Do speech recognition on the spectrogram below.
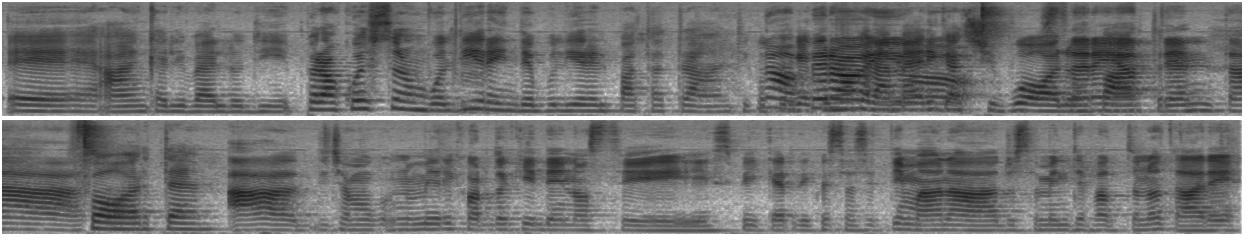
eh, anche a livello di... Però questo non vuol dire mm. indebolire il patto atlantico, no, perché comunque l'America ci vuole un partner forte. A, diciamo, non mi ricordo chi dei nostri speaker di questa settimana ha giustamente fatto notare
